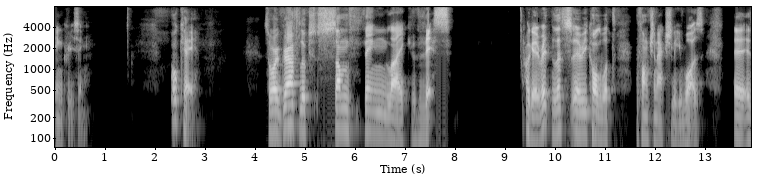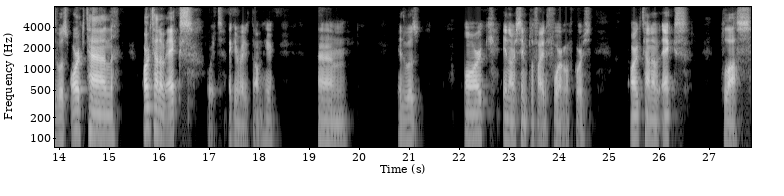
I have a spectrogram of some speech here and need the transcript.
increasing. Okay, so our graph looks something like this. Okay, let's uh, recall what the function actually was. Uh, it was arctan, arctan of x. Wait, I can write it down here. Um, it was arc in our simplified form, of course. Arctan of x plus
